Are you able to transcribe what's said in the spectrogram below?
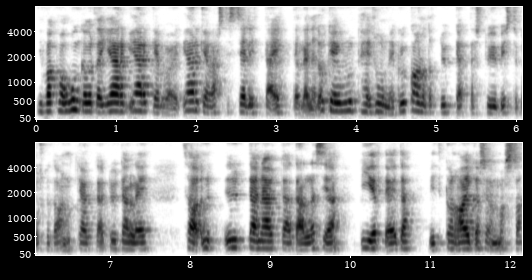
niin vaikka mä kuinka yritän jär, järkevö, järkevästi selittää itselleen, että okei, nyt hei sun ei kyllä kannata tykkää tästä tyypistä, koska tämä nyt käyttäytyy tälleen saa, nyt, nyt tämä näyttää tällaisia piirteitä, mitkä on aikaisemmassa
